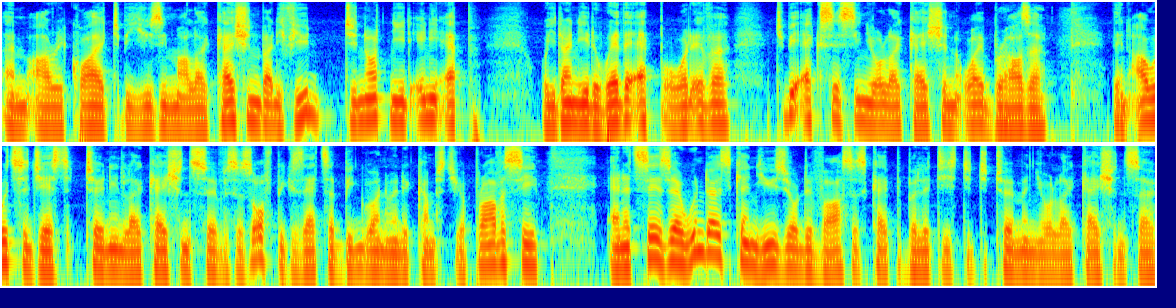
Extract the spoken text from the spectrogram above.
um, are required to be using my location. But if you do not need any app, or you don't need a weather app or whatever to be accessing your location or a browser, then I would suggest turning location services off because that's a big one when it comes to your privacy. And it says uh, Windows can use your device's capabilities to determine your location. So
